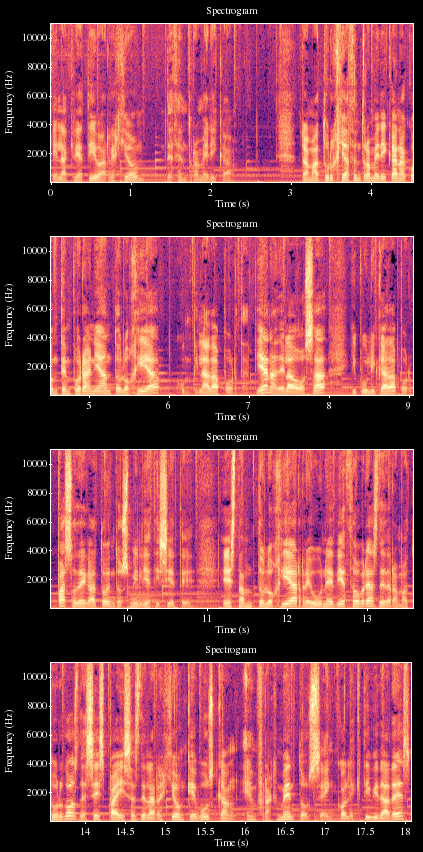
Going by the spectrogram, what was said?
en la creativa región de Centroamérica. Dramaturgia Centroamericana Contemporánea, antología, compilada por Tatiana de la Osa y publicada por Paso de Gato en 2017. Esta antología reúne 10 obras de dramaturgos de 6 países de la región que buscan en fragmentos, en colectividades,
